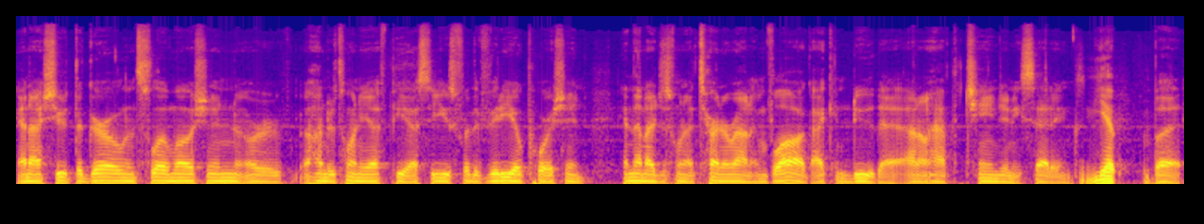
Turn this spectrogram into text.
and I shoot the girl in slow motion or 120 FPS to use for the video portion, and then I just want to turn around and vlog. I can do that. I don't have to change any settings. Yep. But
